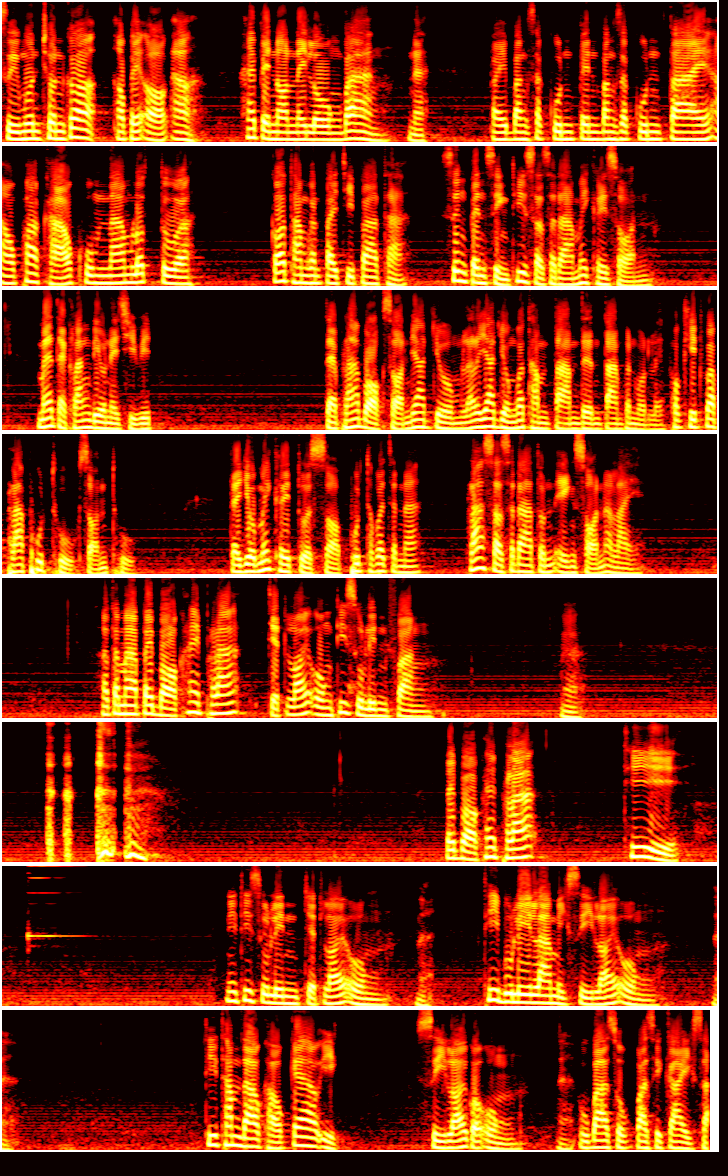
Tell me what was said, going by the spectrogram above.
สื่อมวลชนก็เอาไปออกเอาให้ไปนอนในโรงบ้างนะไปบางสกุลเป็นบางสกุลตาย เอาผ้าขาวคุมน้ำลดตัว ก็ทำกันไปจีปาถะ ซึ่งเป็นสิ่งที่ศาสดาไม่เคยสอน แม้แต่ครั้งเดียวในชีวิต แต่พระบอกสอนญาติโยม แล้วญาติโยมก็ทำตามเดินตามกันหมดเลย เพราะคิดว่าพระพูดถูกสอนถูก แต่โยมไม่เคยตรวจสอบพุทธวจนะ พระศาสดาตนเองสอนอะไรอาตมาไปบอกให้พระเจ็ดร้อยองค์ที่สุรินฟังไปบอกให้พระที่ นี่ที่สุรินเจ็ดร้อยองค์ ที่บุรีรามอีก 400 องค์นะที่ถ้ำดาวเขาแก้วอีก 400 กว่าองค์นะอุบาสกบาสิกาอีก 3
